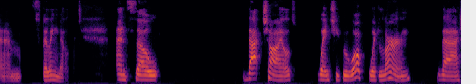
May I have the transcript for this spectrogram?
um, spilling milk. And so that child, when she grew up, would learn that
